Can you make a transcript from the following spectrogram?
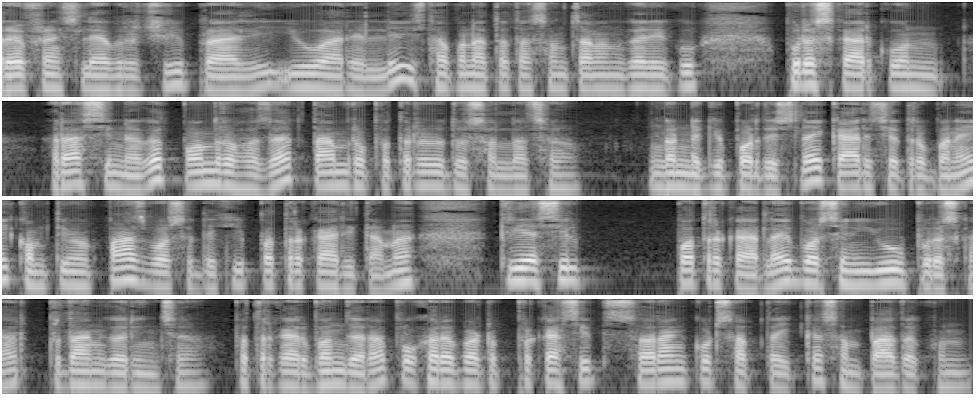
रेफरेन्स ल्याबोरेटरी प्रणाली युआरएलले स्थापना तथा सञ्चालन गरेको पुरस्कारको राशि नगद पन्ध्र हजार ताम्रपत्र र दोसल्ला छ। गण्डकी प्रदेशलाई कार्यक्षेत्र बनाई कम्तीमा पाँच वर्षदेखि पत्रकारितामा क्रियाशील पत्रकारलाई वर्षेनी यु पुरस्कार प्रदान गरिन्छ। पत्रकार बन्जारा पोखराबाट प्रकाशित सराङकोट साप्ताहिकका सम्पादक हुन्।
